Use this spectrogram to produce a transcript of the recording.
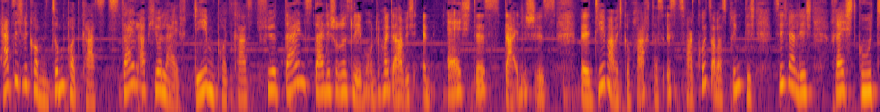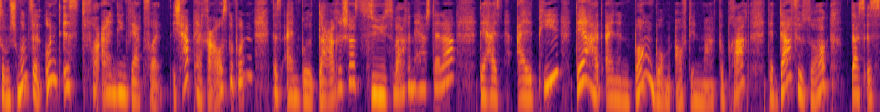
Herzlich willkommen zum Podcast Style Up Your Life, dem Podcast für dein stylischeres Leben. Und heute habe ich ein echtes, stylisches äh, Thema mitgebracht. Das ist zwar kurz, aber es bringt dich sicherlich recht gut zum Schmunzeln und ist vor allen Dingen wertvoll. Ich habe herausgefunden, dass ein bulgarischer Süßwarenhersteller, der heißt Alpi, der hat einen Bonbon auf den Markt gebracht, der dafür sorgt, dass es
